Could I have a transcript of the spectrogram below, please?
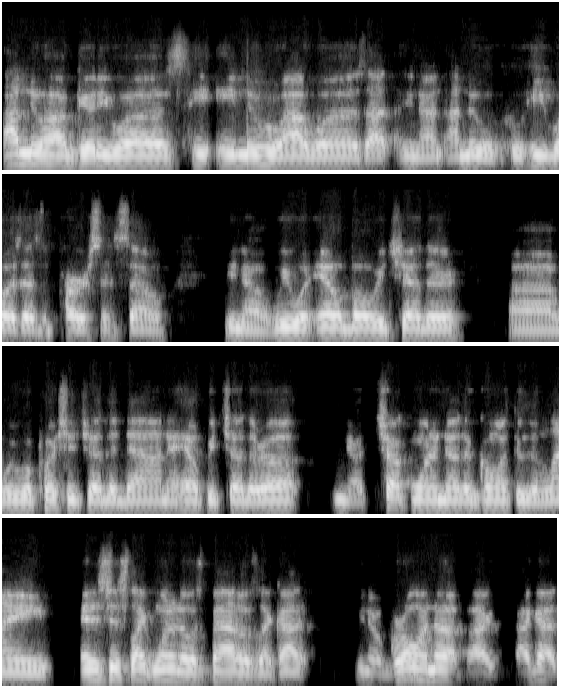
I knew how good he was. He he knew who I was. I you know I knew who he was as a person. So you know we would elbow each other. Uh, we would push each other down and help each other up. You know, chuck one another going through the lane. And it's just like one of those battles. Like I, you know, growing up, I I got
